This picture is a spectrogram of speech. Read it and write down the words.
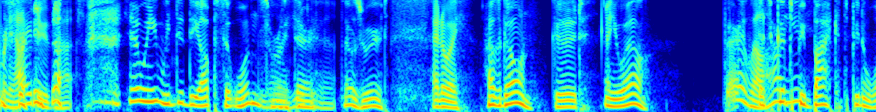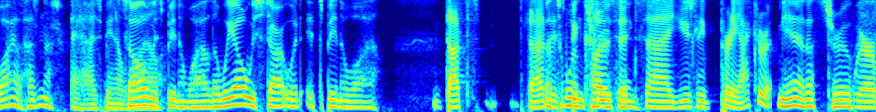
Normally I do that. Yeah, we, we did the opposite ones right there. that. That was weird. Anyway, How's it going? good. Are you well? Very well. it's how good to be back. It's been a while, hasn't it? It has been a it's while. It's always been a while. Though we always start with "It's been a while." That's that That's is one because it's uh, usually pretty accurate. Yeah, that's true. We're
